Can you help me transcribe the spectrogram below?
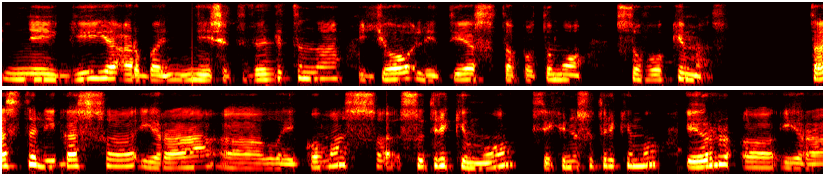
neįgyja arba neįsitvirtina jo lyties tapatumo suvokimas tas dalykas yra laikomas sutrikimu, psichiniu sutrikimu ir yra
